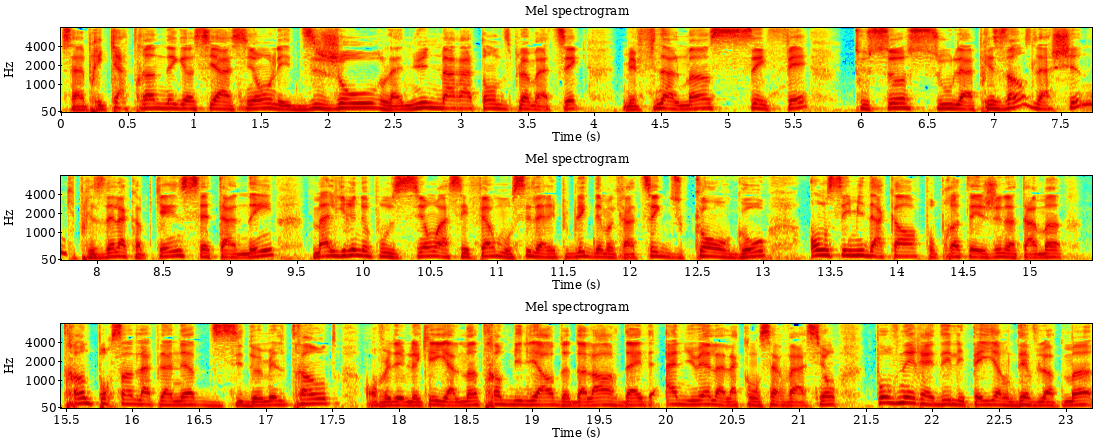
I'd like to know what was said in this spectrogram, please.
Ça a pris quatre ans de négociations, les dix jours, la nuit de marathon diplomatique, mais finalement, c'est fait. Tout ça sous la présidence de la Chine qui présidait la COP 15 cette année, malgré une opposition assez ferme aussi de la République démocratique du Congo. On s'est mis d'accord pour protéger notamment 30 de la planète d'ici 2030. On veut débloquer également 30 milliards de dollars d'aide annuelle à la conservation pour venir aider les pays en développement,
